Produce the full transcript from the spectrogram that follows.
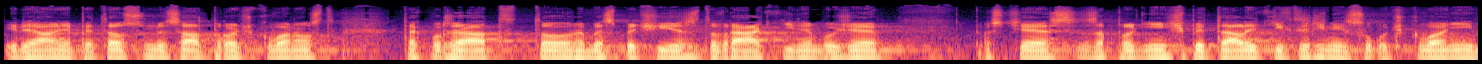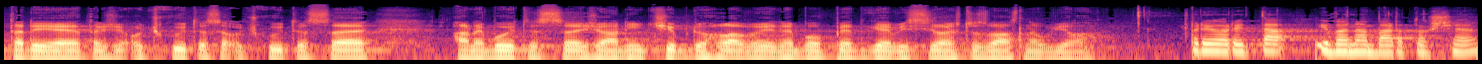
ideálně 85% pro očkovanost, tak pořád to nebezpečí, že se to vrátí nebo že prostě zaplní špitály ti, kteří nejsou očkovaní, tady je, takže očkujte se, očkujte se a nebojte se, žádný čip do hlavy nebo 5G vysílač to z vás neudělá. Priorita Ivana Bartoše.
